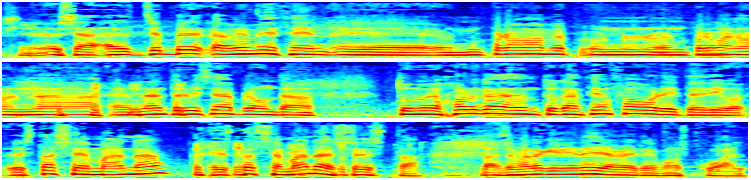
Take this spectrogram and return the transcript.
sí. O sea, eh, siempre a mí me dicen, eh, en un programa, un, un programa no, en una, en una entrevista me preguntaron, tu mejor, tu canción favorita, y digo, esta semana, esta semana es esta, la semana que viene ya veremos cuál.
